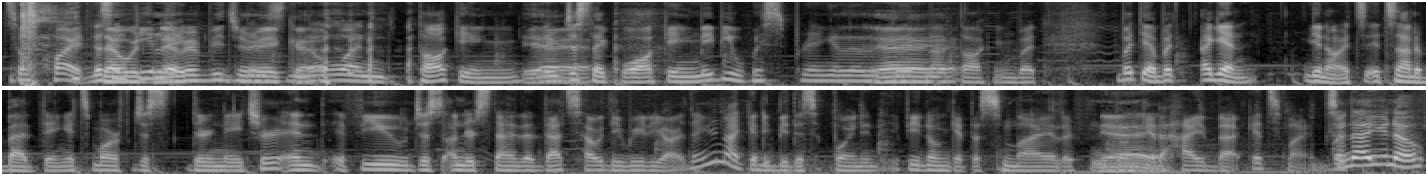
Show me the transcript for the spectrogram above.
so quiet? That doesn't would feel never like be there's no one talking. Yeah, they're just like walking maybe whispering a little Yeah, bit not talking but but yeah but again you know it's it's not a bad thing. It's more of just their nature and if you just understand that that's how they really are then you're not going to be disappointed if you don't get a smile or if you don't get a high back. It's fine. So now you know.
